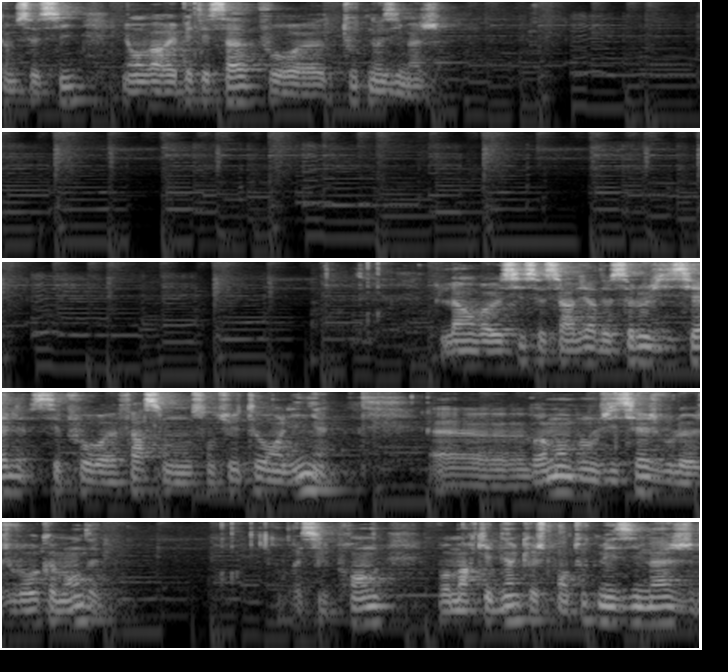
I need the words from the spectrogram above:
comme ceci. Et on va répéter ça pour euh, toutes nos images. Là, on va aussi se servir de ce logiciel, c'est pour euh, faire son, tuto en ligne. Euh, vraiment bon logiciel, je vous le, recommande. On va de le prendre. Vous remarquez bien que je prends toutes mes images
